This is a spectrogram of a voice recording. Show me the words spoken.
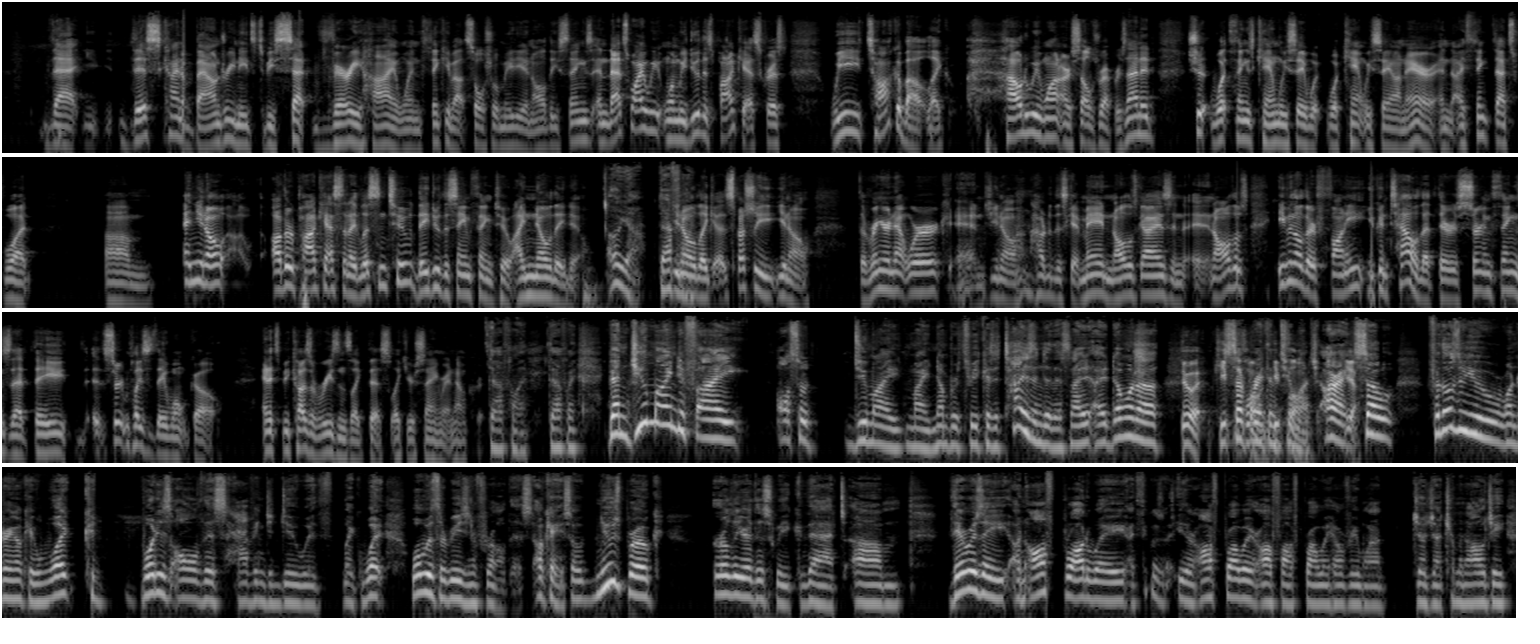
that this kind of boundary needs to be set very high when thinking about social media and all these things. And that's why we, when we do this podcast, Chris, we talk about like, how do we want ourselves represented? Should, what things can we say? What, what can't we say on air? And I think that's what, um, and you know, other podcasts that I listen to, they do the same thing too. I know they do oh yeah definitely you know, like especially you know the Ringer Network and you know mm-hmm. how did this get made and all those guys and and all those. Even though they're funny, you can tell that there's certain things that they uh, certain places they won't go, and it's because of reasons like this, like you're saying right now, Chris. definitely definitely ben do you mind if i also do my my number three because it ties into this and i, I don't want to Do it. Keep separate them keep too flowing. much all right Yeah. so for those of you who are wondering okay what could what is all of this having to do with like what what was the reason for all this okay so news broke earlier this week that um there was a an off broadway i think it was either off broadway or off off broadway however you want to judge that terminology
